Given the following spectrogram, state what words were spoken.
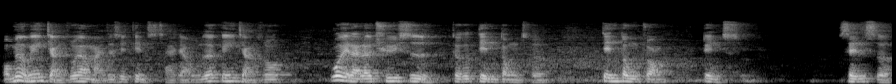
我没有跟你讲说要买这些电池材料，我在跟你讲说未来的趋势叫做电动车、电动装、电池、sensor，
